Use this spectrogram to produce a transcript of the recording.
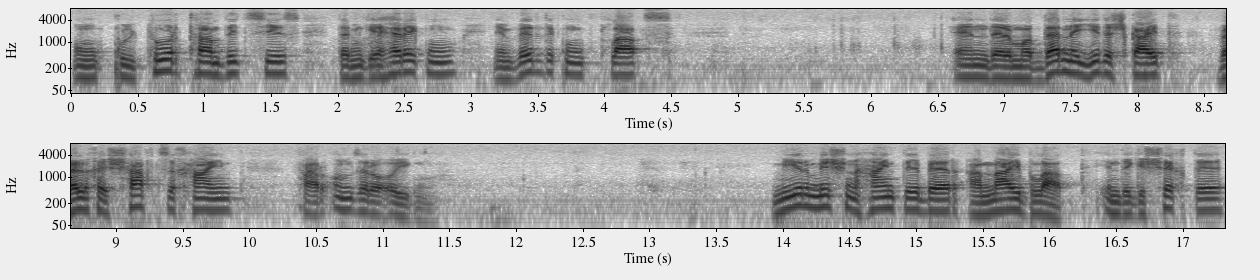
und Kulturtraditions dem gehörigen und würdigen Platz in der modernen Jüdischkeit, welche schafft sich heim vor unsere Augen. Wir mischen heint über ein Neublatt in der Geschichte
